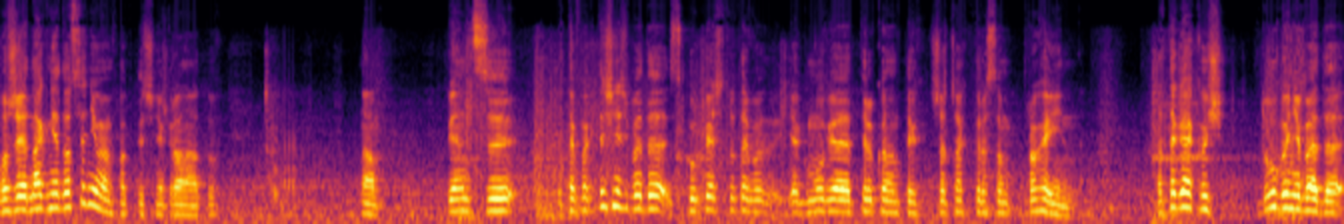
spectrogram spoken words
Może jednak nie doceniłem faktycznie granatów. No, więc y, tak faktycznie się będę skupiać tutaj, jak mówię, tylko na tych rzeczach, które są trochę inne. Dlatego jakoś długo nie będę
